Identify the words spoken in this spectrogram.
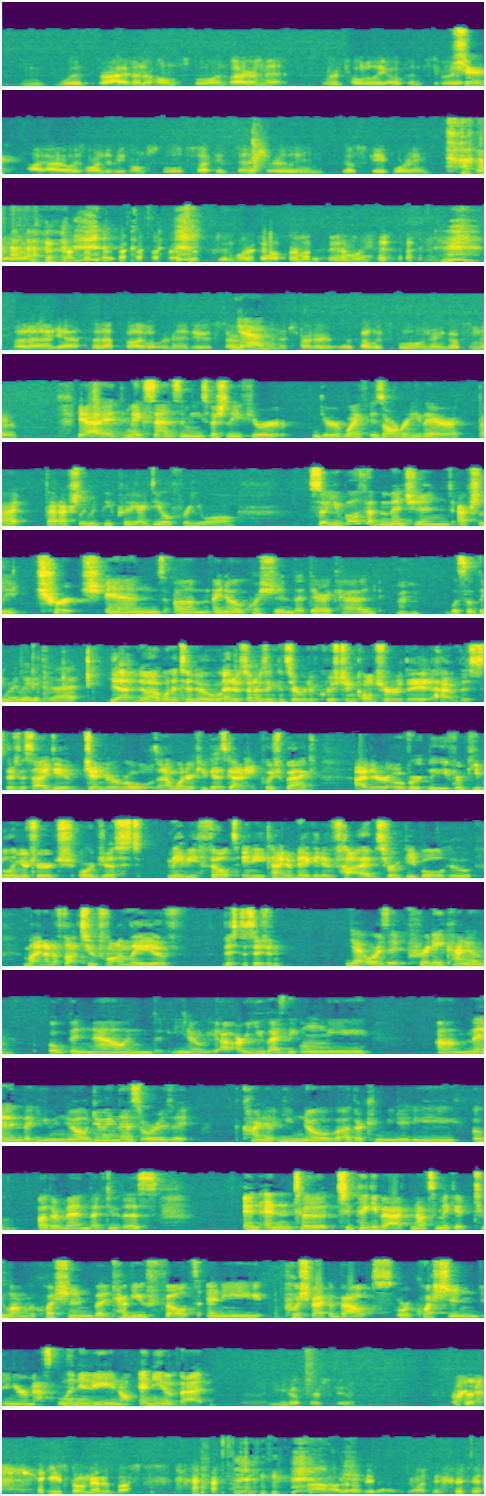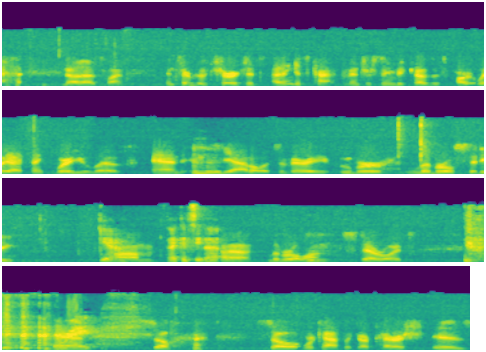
would thrive in a homeschool environment, we're totally open to it. Sure. I, I always wanted to be homeschooled so I could finish early and go skateboarding. But, uh, that just didn't work out for my family. but uh, yeah, so that's probably what we're going to do: is start Yeah. off in a charter or public school and then go from there. Yeah, it makes sense. I mean, especially if your your wife is already there, that that actually would be pretty ideal for you all. So you both have mentioned actually church, and um, I know a question that Derek had Mhm. was something related to that. Yeah, no, I wanted to know. I know sometimes in conservative Christian culture they have this. There's this idea of gender roles, and I wonder if you guys got any pushback, either overtly from people in your church, or just maybe felt any kind of negative vibes from people who might not have thought too fondly of this decision. Yeah, or is it pretty kind of open now? And you know, are you guys the only um, men that you know doing this, or is it kind of you know of other community of other men that do this? And and to to piggyback, not to make it too long of a question, but have you felt any pushback about or questioned in your masculinity and any of that? Uh, you can go first, Taylor. Okay, he's throwing me under the bus. I'll go if if you want to. no, that's fine. In terms of church, it's I think it's kind of interesting because it's partly I think where you live, and in Mhm. Seattle, it's a very uber liberal city. Yeah, Um, I could see that. uh, liberal on steroids. right. So, so we're Catholic. Our parish is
